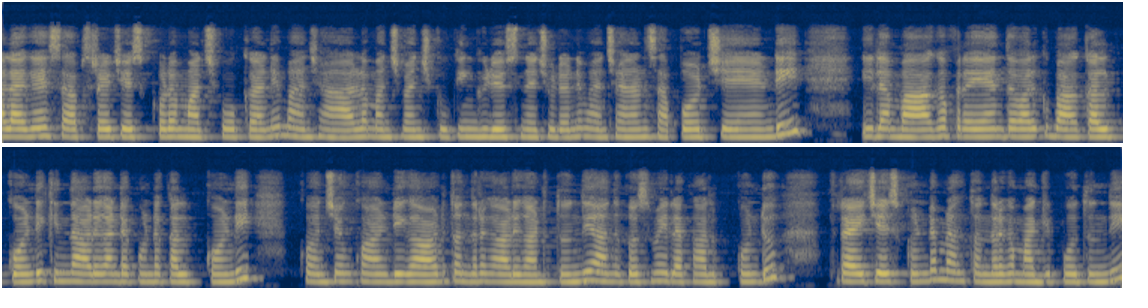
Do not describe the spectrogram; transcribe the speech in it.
అలాగే సబ్స్క్రైబ్ చేసుకోవడం మర్చిపోకండి. మన చాలా మంచి మంచి కుకింగ్ వీడియోస్ ఉన్నాయి చూడండి. మన ఛానల్‌ని సపోర్ట్ చేయండి. ఇలా బాగా ఫ్రై అయ్యేంత వరకు బాగా కలుపుకోండి. కింద అడగంటకుండా కలుపుకోండి. కొంచెం క్వాంటిటీ కాబట్టి తొందరగా అడుగంటుతుంది. అందుకోసమే ఇలా కలుపుకుంటూ ఫ్రై చేసుకుంటే మనకు తొందరగా మగ్గిపోతుంది.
